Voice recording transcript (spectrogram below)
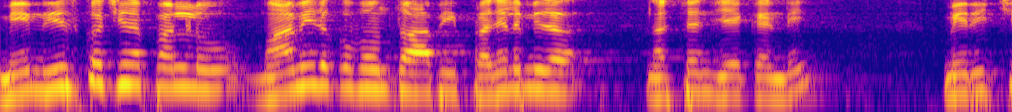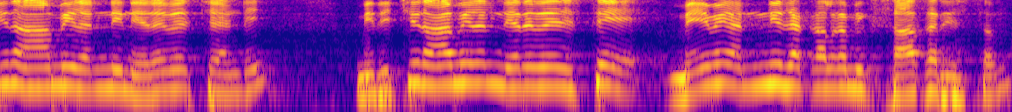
మేము తీసుకొచ్చిన పనులు మా మీద కోపంతో ఆపి ప్రజల మీద నష్టం చేయకండి. మీరు ఇచ్చిన హామీలన్నీ నెరవేర్చండి. మీరు ఇచ్చిన హామీలను నెరవేరిస్తే మేమే అన్ని రకాలుగా మీకు సహకరిస్తాం.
